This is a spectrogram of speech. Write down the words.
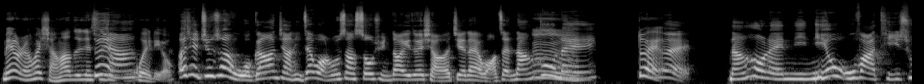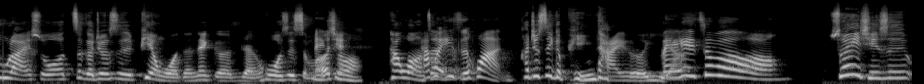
没有人会想到这件事，就不会留。而且，就算我刚刚讲，你在网络上搜寻到一堆小额借贷网站，然后嘞，对对，然后嘞，你你又无法提出来说这个就是骗我的那个人或是什么，而且他网站会一直换，它就是一个平台而已。没错，所以其实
